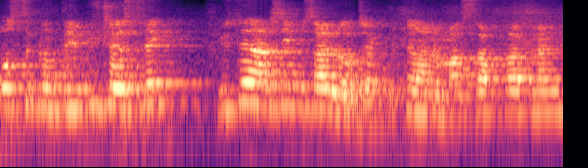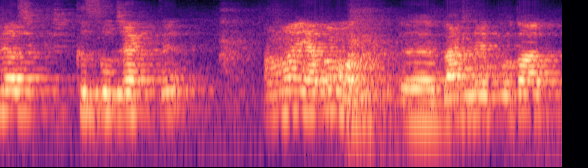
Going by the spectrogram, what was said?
o sıkıntıyı bir çözsek bütün her şey misal olacak. Bütün hani masraflar falan birazcık kısılacaktı. Ama yapamadık. Ee, ben de burada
